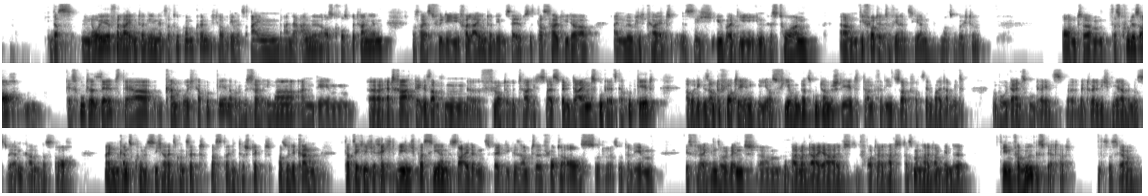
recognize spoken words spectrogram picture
dass neue Verleihunternehmen jetzt dazukommen können. Ich glaube, die haben jetzt einen an der Angel aus Großbritannien. Das heißt, für die Verleihunternehmen selbst ist das halt wieder eine Möglichkeit, sich über die Investoren ähm, die Flotte zu finanzieren, wenn man so möchte. Und ähm, das Coole ist auch, der Scooter selbst, der kann ruhig kaputt gehen, aber du bist halt immer an dem äh, Ertrag der gesamten äh, Flotte beteiligt. Das heißt, wenn dein Scooter jetzt kaputt geht, aber die gesamte Flotte irgendwie aus 400 Scootern besteht, dann verdienst du halt trotzdem weiter mit obwohl dein Scooter jetzt äh, eventuell nicht mehr benutzt werden kann. Das ist auch ein ganz cooles Sicherheitskonzept, was dahinter steckt. Also dir kann tatsächlich recht wenig passieren, es sei denn, es fällt die gesamte Flotte aus oder das Unternehmen ist vielleicht insolvent, ähm, wobei man da ja halt den Vorteil hat, dass man halt am Ende den Vermögenswert hat. Das ist ja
